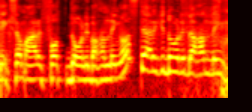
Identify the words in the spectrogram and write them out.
liksom har fått dårlig behandling oss. Det er ikke dårlig behandling.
